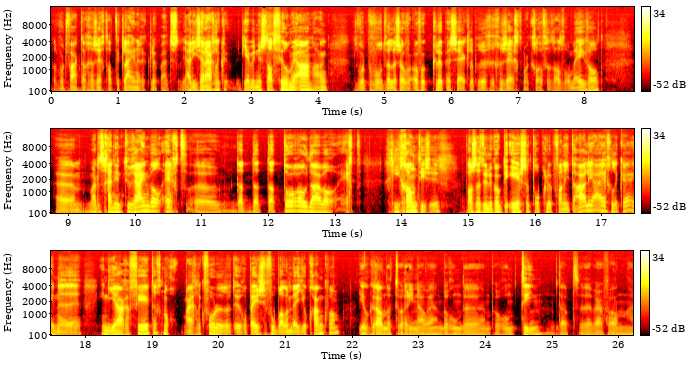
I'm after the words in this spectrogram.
dat wordt vaak dan gezegd dat de kleinere club uit. Ja, die zijn eigenlijk, die hebben in de stad veel meer aanhang. Het wordt bijvoorbeeld wel eens over, over Club en Cercle Brugge gezegd. Maar ik geloof dat dat wel meevalt. Um, maar het schijnt in Turijn wel echt... Uh, dat, dat, dat Toro daar wel echt gigantisch is. Was natuurlijk ook de eerste topclub van Italië eigenlijk. Hè, in, in de jaren 40. Nog eigenlijk voordat het Europese voetbal een beetje op gang kwam. Il Grande Torino, hè, een beroemde, beroemd team, dat, uh, waarvan uh,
